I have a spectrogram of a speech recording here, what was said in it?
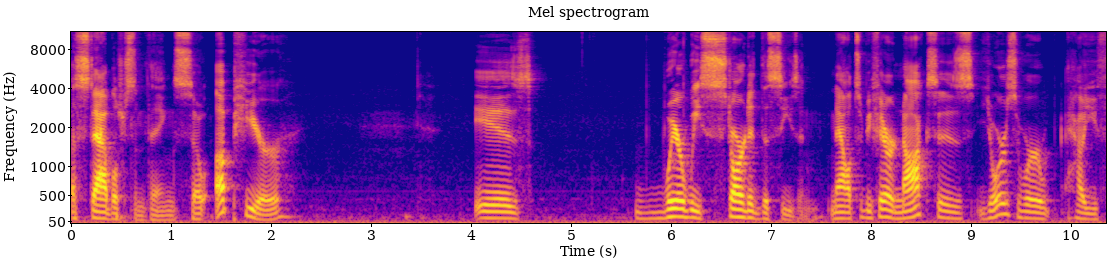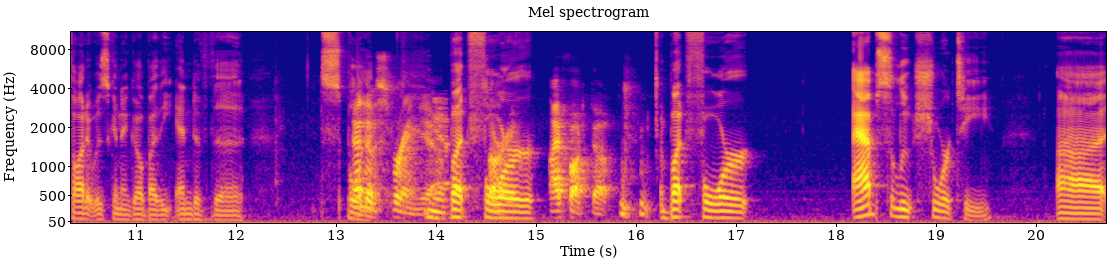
establish some things. So up here is where we started the season. Now, to be fair, Knox's yours were how you thought it was going to go by the end of the split. End of spring, yeah. Yeah. but for I fucked up. but for absolute surety, uh,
